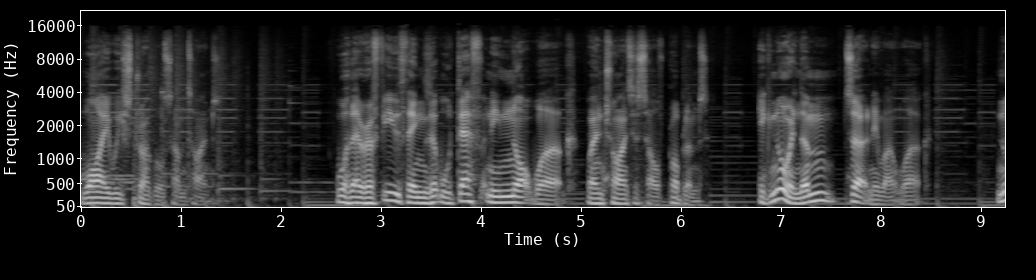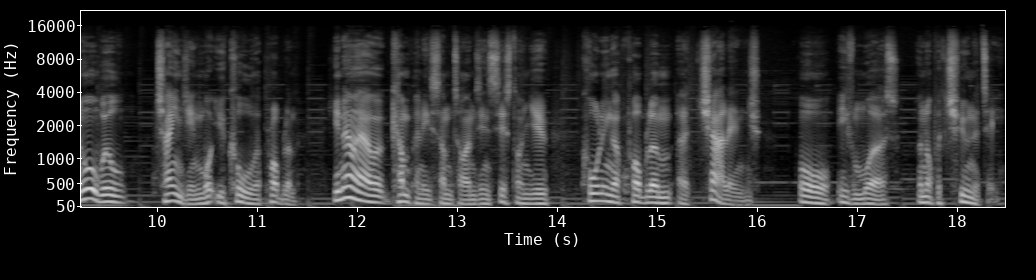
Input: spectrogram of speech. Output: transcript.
why we struggle sometimes. Well, there are a few things that will definitely not work when trying to solve problems. Ignoring them certainly won't work. Nor will changing what you call the problem. You know how companies sometimes insist on you calling a problem a challenge, or even worse, an opportunity.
